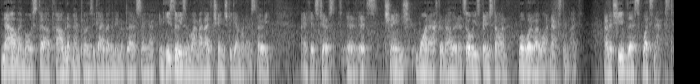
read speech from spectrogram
Now, my most uh, prominent mentor is a guy by the name of Blair Singer, and he's the reason why my life changed again when I was 30. Like, it's just, it, it's changed one after another, and it's always based on, well, what do I want next in life? I've achieved this, what's next?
